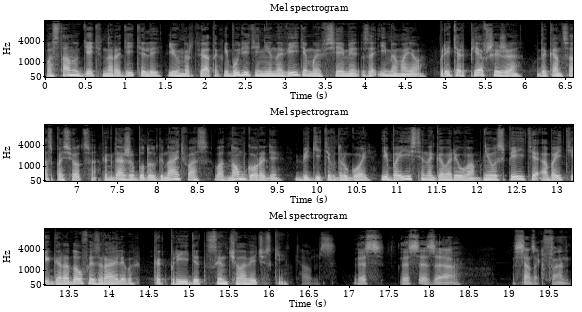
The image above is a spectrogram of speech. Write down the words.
восстанут дети на родителей и умертвят их, и будете ненавидимы всеми за имя Мое. Претерпевший же до конца спасется. Когда же будут гнать вас в одном городе, бегите в другой. Ибо истинно говорю вам, не успеете обойти городов Израилевых, как приидет Сын Человеческий. This, this is, uh, sounds like fun.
